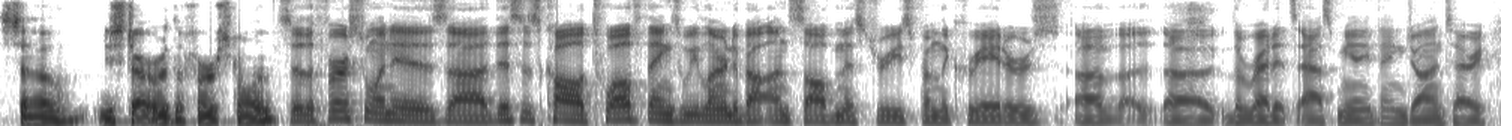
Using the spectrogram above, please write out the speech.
So you start with the first one. So the first one is uh, this is called 12 Things We Learned About Unsolved Mysteries from the creators of uh, uh, the Reddit's Ask Me Anything, John and Terry.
